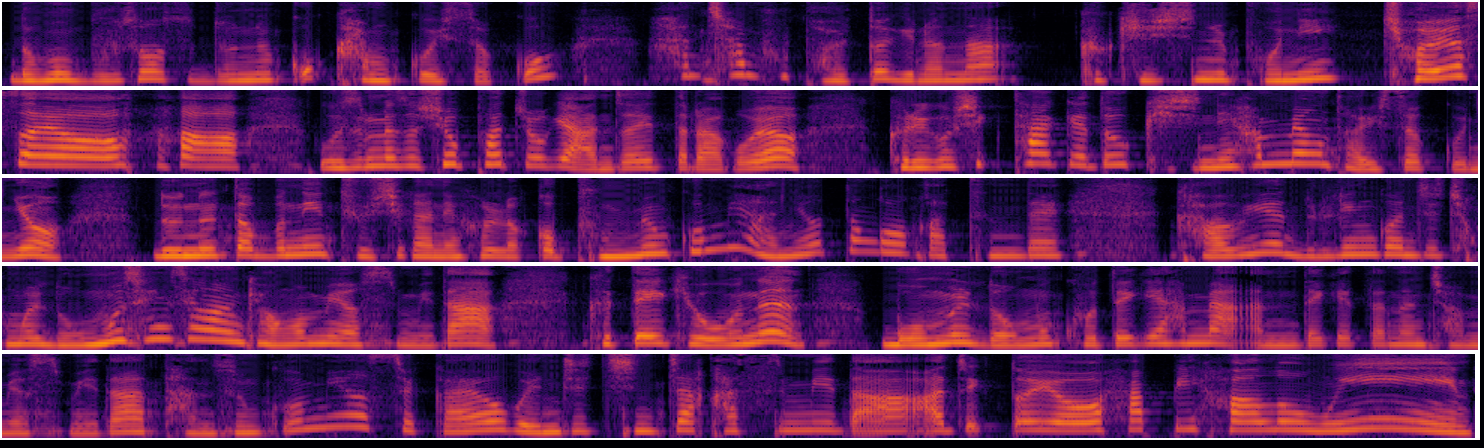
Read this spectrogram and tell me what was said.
너무 무서워서 눈을 꼭 감고 있었고 한참 후 벌떡 일어나 그 귀신을 보니 저였어요. 웃으면서 쇼파 쪽에 앉아 있더라고요. 그리고 식탁에도 귀신이 한 명 더 있었군요. 눈을 떠보니 두 시간이 흘렀고 분명 꿈이 아니었던 것 같은데 가위에 눌린 건지 정말 너무 생생한 경험이었습니다. 그때 교훈은 몸을 너무 고되게 하면 안 되겠다는 점이었습니다. 단순 꿈이었을까요? 왠지 진짜 같습니다. 아직도요. Happy Halloween.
